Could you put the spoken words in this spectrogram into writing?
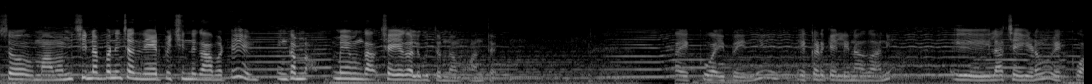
సో మా మమ్మీ చిన్నప్పటి నుంచి అది నేర్పించింది కాబట్టి ఇంకా మేము ఇంకా చేయగలుగుతున్నాము అంతే. ఎక్కువ అయిపోయింది ఎక్కడికి వెళ్ళినా కానీ ఇలా చేయడం ఎక్కువ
